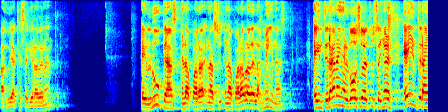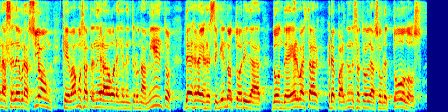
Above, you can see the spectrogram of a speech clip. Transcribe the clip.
había que seguir adelante. En Lucas, en la, parábola de las minas, entrar en el gozo de tus señores, entra en la celebración que vamos a tener ahora en el entronamiento del rey, recibiendo autoridad, donde él va a estar repartiendo esa autoridad sobre todos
